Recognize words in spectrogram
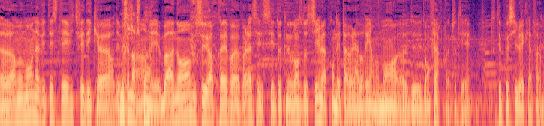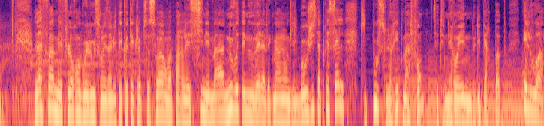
Euh, à un moment, on avait testé vite fait des chœurs, des Mais ça marche pas. Mais bah non, mais c'est après vo- voilà, c'est c'est d'autres nuances, d'autres styles. Mais après, on n'est pas à l'abri à un moment euh, de d'en faire quoi. Tout est tout est possible avec la femme. La femme et Florent Gouelou sont les invités côté club ce soir. On va parler cinéma, nouveauté nouvelle avec Marion Guilbeault, juste après celle qui pousse le rythme à fond. C'est une héroïne de l'hyperpop, Éloi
